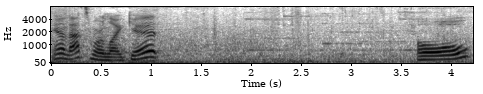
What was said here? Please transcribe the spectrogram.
Yeah, that's more like it. Oh.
